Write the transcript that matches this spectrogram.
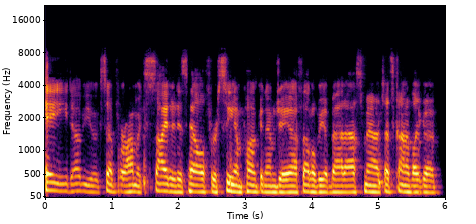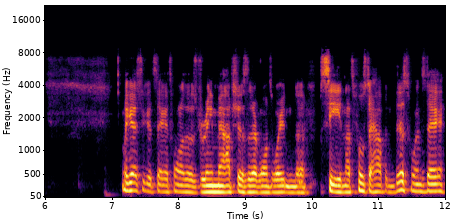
AEW, except for I'm excited as hell for CM Punk and MJF. That'll be a badass match. That's kind of like a, I guess you could say it's one of those dream matches that everyone's waiting to see, and that's supposed to happen this Wednesday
